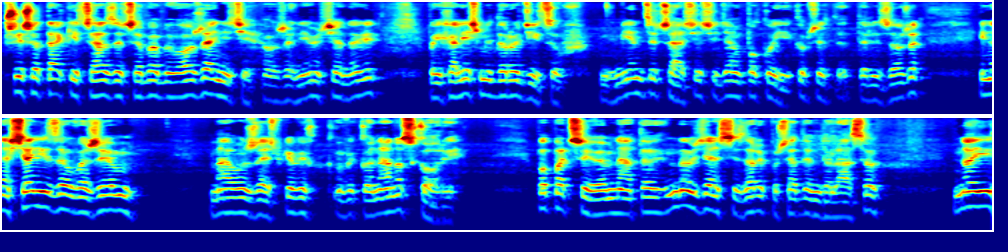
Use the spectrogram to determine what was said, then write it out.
przyszedł taki czas, że trzeba było ożenić się. Ożeniłem się, no i pojechaliśmy do rodziców. W międzyczasie siedziałem w pokoiku przy te- telewizorze i na ścianie zauważyłem małą rzeźbkę wy, wykonaną z kory. Popatrzyłem na to, no wziąłem scyzoryk, poszedłem do lasu, no i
